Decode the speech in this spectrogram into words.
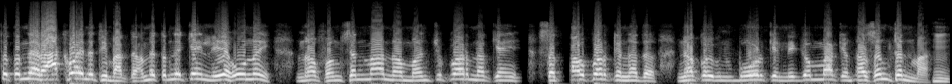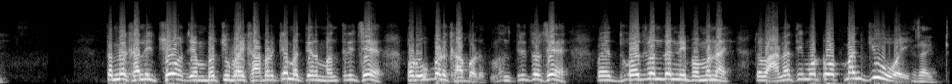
તો તમને રાખવાય નથી માંગતા. અમે તમને ક્યાંય લેવું નહીં. ન ફંક્શનમાં ન મંચ પર ન ક્યાંય સત્તા ઉપર કે ન ન કોઈ બોર્ડ કે નિગમમાં કે ન સંગઠનમાં? તમે ખાલી છો જેમ બચુભાઈ ખાબડ કેમ અત્યારે મંત્રી છે પણ ઉબડ ખાબડ. મંત્રી તો છે પણ ધ્વજવંદન નહીં પણ મનાય. તો આનાથી મોટું અપમાન ક્યું હોય? રાઈટ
